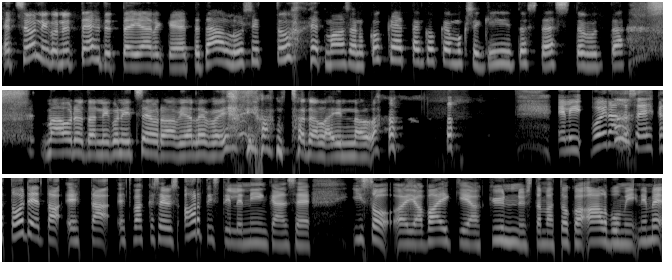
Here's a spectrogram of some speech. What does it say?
et se on niin nyt tehty tämän jälkeen, että tämä on lusittu, että mä oon saanut kokea tämän kokemuksen, kiitos tästä, mutta mä odotan niin niitä seuraavia levyjä ihan todella innolla. Eli voidaan tässä ehkä todeta, että, että vaikka se olisi artistille niinkään se iso ja vaikea kynnys tämä toka albumi, niin me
